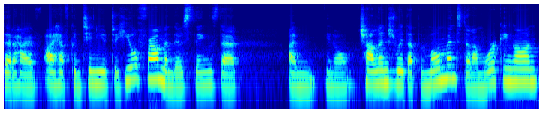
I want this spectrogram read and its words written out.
that I have I have continued to heal from. And there's things that I'm, you know, challenged with at the moment that I'm working on.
